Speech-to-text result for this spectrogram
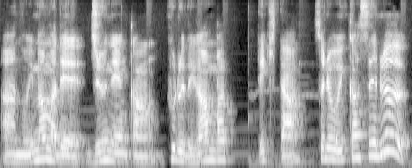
あの今まで10年間フルで頑張ってきたそれを活かせる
